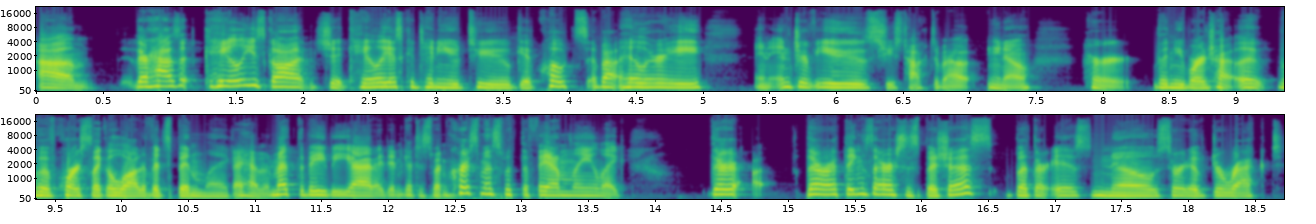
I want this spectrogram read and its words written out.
Um, there hasn't. Haylie's gone. Haylie has continued to give quotes about Hilary in interviews. She's talked about you know her the newborn child. uh, Of course, like a lot of it's been like I haven't met the baby yet. I didn't get to spend Christmas with the family. Like there there are things that are suspicious, but there is no sort of direct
